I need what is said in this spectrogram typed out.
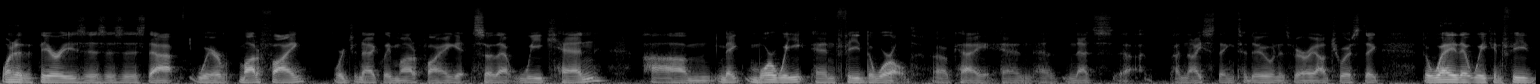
One of the theories is, is, is that we're modifying, we're genetically modifying it so that we can um, make more wheat and feed the world, okay? And, and that's a nice thing to do, and it's very altruistic. The way that we can feed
